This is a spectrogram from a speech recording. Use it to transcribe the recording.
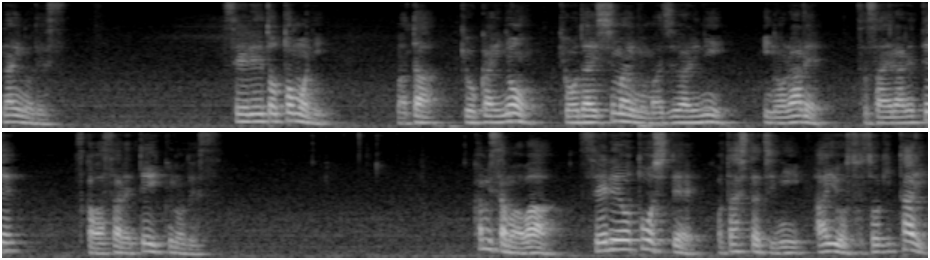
ないのです。精霊とともにまた教会の兄弟姉妹の交わりに祈られ支えられて使わされていくのです。神様は精霊を通して私たちに愛を注ぎたい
